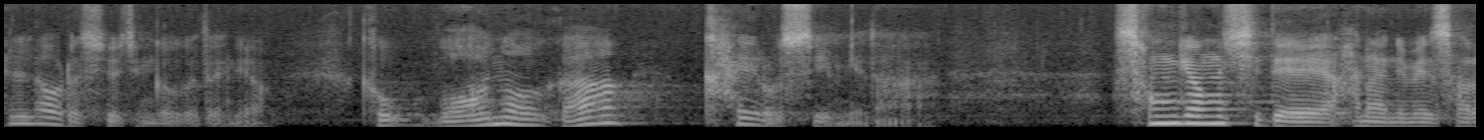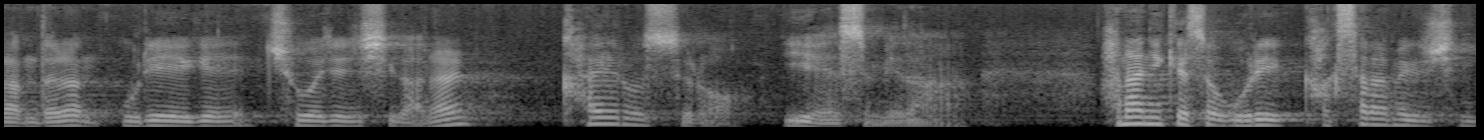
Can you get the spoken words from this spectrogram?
헬라어로 쓰여진 거거든요. 그 원어가 카이로스입니다. 성경 시대의 하나님의 사람들은 우리에게 주어진 시간을 카이로스로 이해했습니다. 하나님께서 우리 각 사람에게 주신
